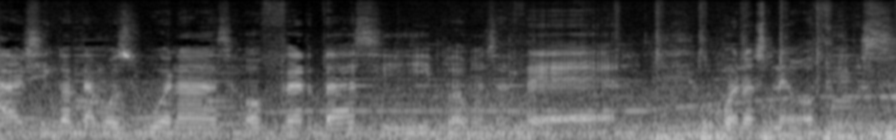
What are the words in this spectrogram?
a ver si encontramos buenas ofertas y podemos hacer buenos negocios.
